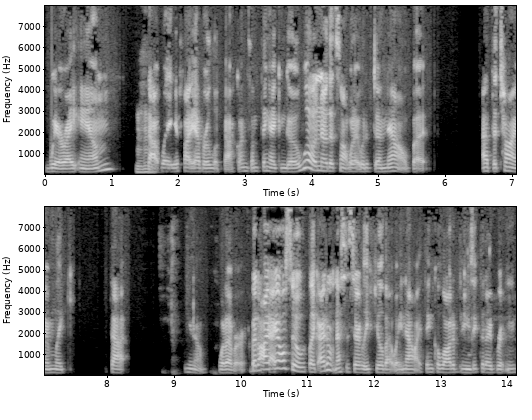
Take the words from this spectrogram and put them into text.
where I am. Mhm. That way, if I ever look back on something, I can go, well, no, that's not what I would have done now. But at the time, like that you know, whatever. But I, I also like I don't necessarily feel that way now. I think a lot of the music that I've written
